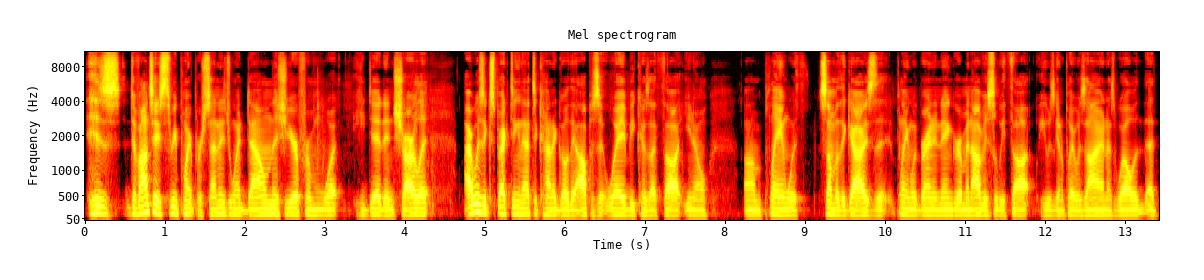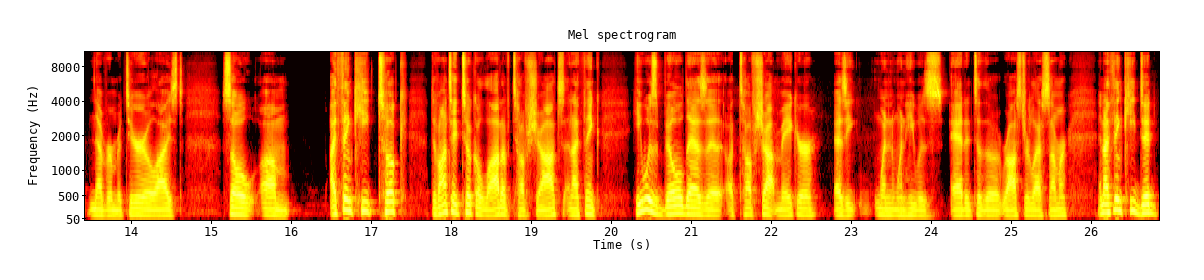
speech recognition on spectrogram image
his Devonte's three point percentage went down this year from what he did in Charlotte. I was expecting that to kind of go the opposite way because I thought you know um, playing with some of the guys that playing with Brandon Ingram and obviously we thought he was going to play with Zion as well. That never materialized. So um, I think he took Devonte took a lot of tough shots, and I think he was billed as a, a tough shot maker as he when when he was added to the roster last summer, and I think he did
